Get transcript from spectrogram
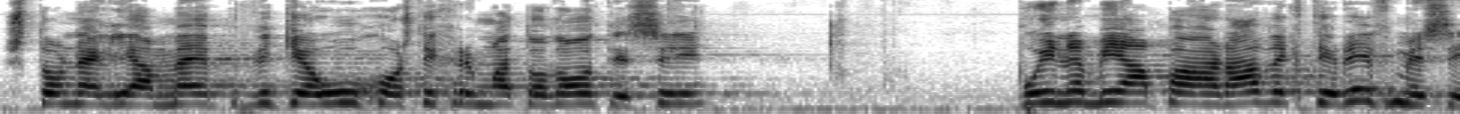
στον ΕΛΙΑΜΕΠ δικαιούχο στη χρηματοδότηση που είναι μια παράδεκτη ρύθμιση.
